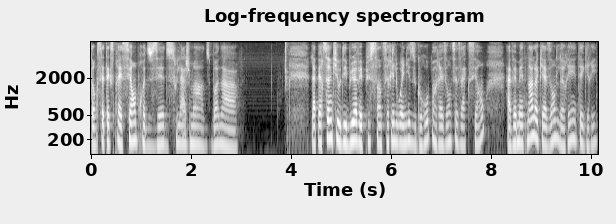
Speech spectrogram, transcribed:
Donc, cette expression produisait du soulagement, du bonheur. La personne qui au début avait pu se sentir éloignée du groupe en raison de ses actions avait maintenant l'occasion de le réintégrer.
